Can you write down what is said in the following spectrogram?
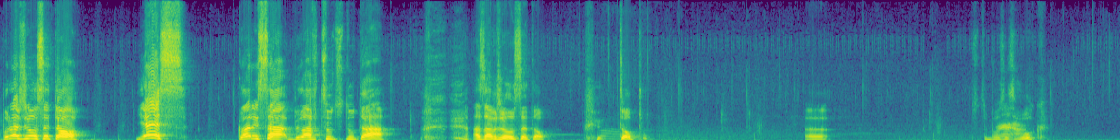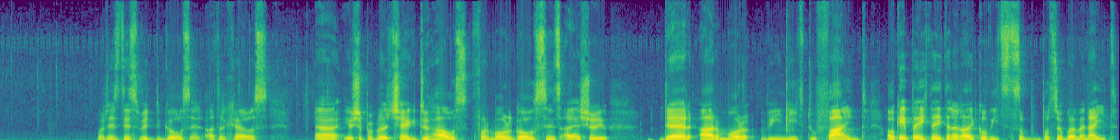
Podařilo se to! Yes! Clarissa byla vcucnutá. A zavřelo se to. Top. Uh, co to bylo za zvuk? What is this with ghosts and utter chaos? Uh, you should probably check the house for more ghosts since I assure you there are more we need to find. OK, prej tady teda daleko víc, co potřebujeme najít.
